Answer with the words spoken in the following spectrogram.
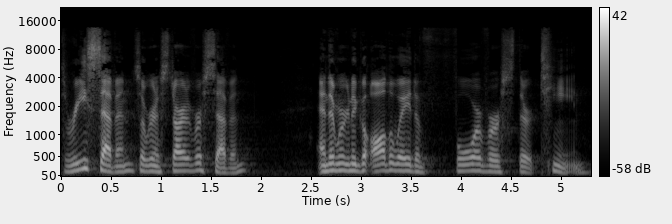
3 7, so we're going to start at verse 7, and then we're going to go all the way to 4 verse 13.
